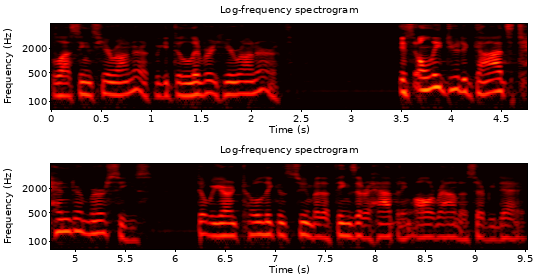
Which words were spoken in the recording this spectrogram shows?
blessings here on earth. We get delivered here on earth. It's only due to God's tender mercies that we aren't totally consumed by the things that are happening all around us every day.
